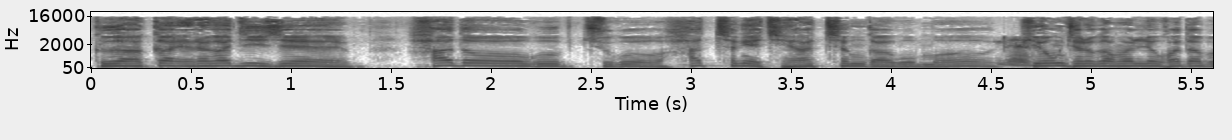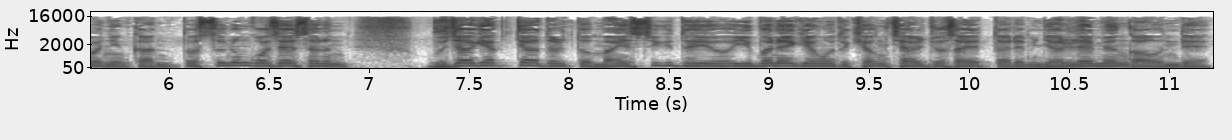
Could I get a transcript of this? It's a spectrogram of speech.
그 아까 여러 가지 이제 하도급 주고 하청에 재하청 가고 뭐 네. 비용 절감하려고 하다 보니까 또 쓰는 곳에서는 무자격자들도 많이 쓰기도 해요. 이번의 경우도 경찰 조사에 따르면 14명 가운데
